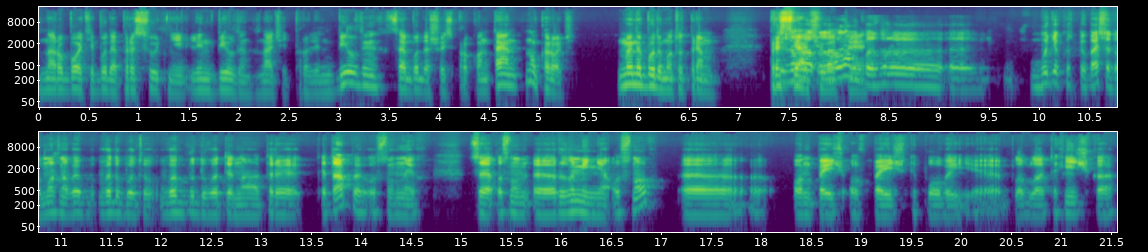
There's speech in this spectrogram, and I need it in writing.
на роботі буде присутній лінкбілдинг, значить про лінкбілдинг, це буде щось про контент. Ну коротше, ми не будемо тут прям присвячувати. Без, е, будь-яку співбесіду можна видобути, вибудувати на три етапи основних: це основ, е, розуміння основ, е, on-page, off-page, типовий, е, бла-бла, технічка.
